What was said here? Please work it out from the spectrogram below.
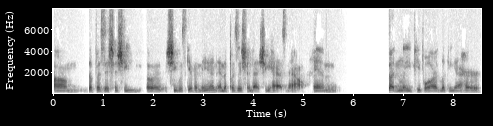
um, the position she uh, she was given then and the position that she has now. And suddenly, people are looking at her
